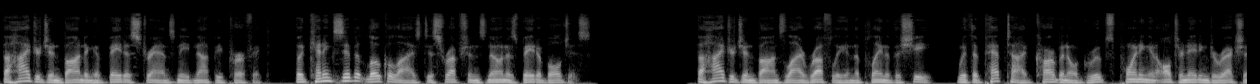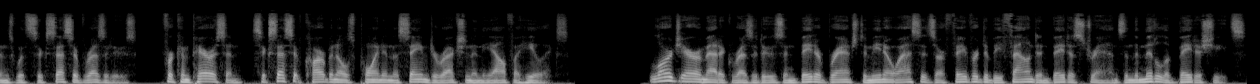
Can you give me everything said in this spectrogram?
The hydrogen bonding of beta strands need not be perfect, but can exhibit localized disruptions known as beta bulges. The hydrogen bonds lie roughly in the plane of the sheet, with the peptide carbonyl groups pointing in alternating directions with successive residues. For comparison, successive carbonyls point in the same direction in the alpha helix. Large aromatic residues and beta branched amino acids are favored to be found in beta strands in the middle of beta sheets.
